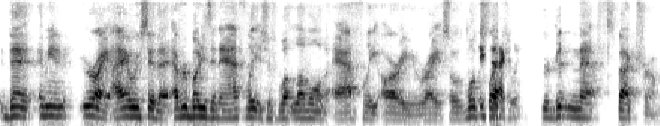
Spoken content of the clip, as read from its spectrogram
that I mean, you're right. I always say that everybody's an athlete. It's just what level of athlete are you, right? So it looks exactly. like you're getting that spectrum,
